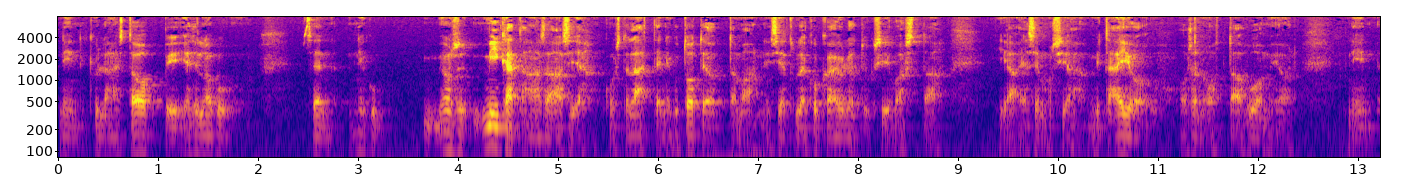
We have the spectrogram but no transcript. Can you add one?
niin kyllähän sitä oppii. Ja silloin kun sen, niin kuin, on se mikä tahansa asia, kun sitä lähtee niin kuin toteuttamaan, niin sieltä tulee koko ajan yllätyksiä vastaan. Ja, ja semmoisia, mitä ei ole osannut ottaa huomioon. Niin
